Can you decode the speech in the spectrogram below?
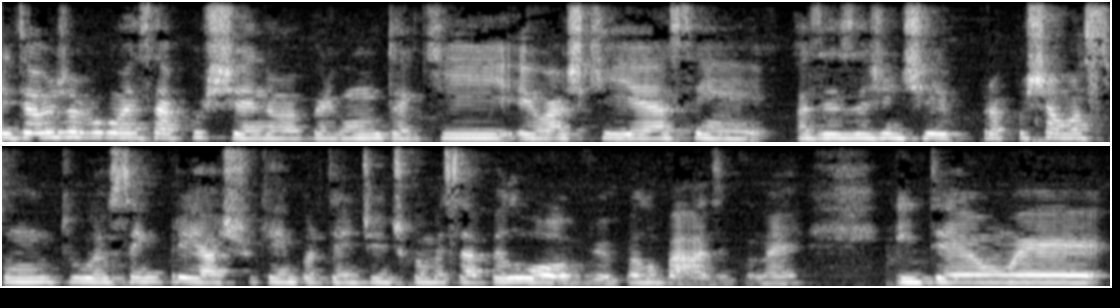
então eu já vou começar puxando uma pergunta que eu acho que é assim, às vezes a gente, para puxar um assunto, eu sempre acho que é importante a gente começar pelo óbvio, pelo básico, né? Então, é,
